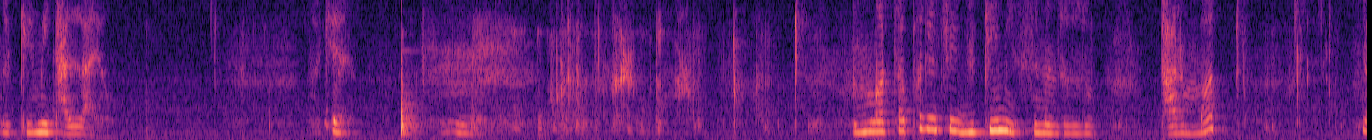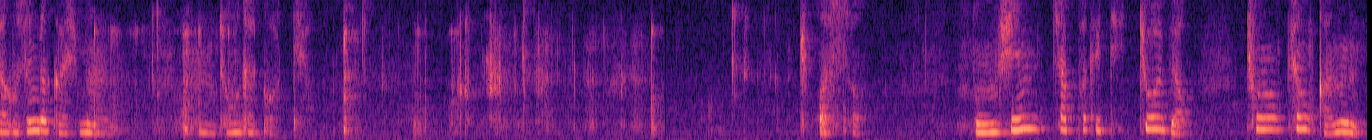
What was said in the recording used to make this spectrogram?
느낌이 달라요. 이게 음, 뭔가 짜파게티 느낌이 있으면서도 좀 다른 맛? 라고 생각하시면 음, 정확할 것 같아요. 좋았어. 농심 짜파게티 쫄벽 총 평가는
